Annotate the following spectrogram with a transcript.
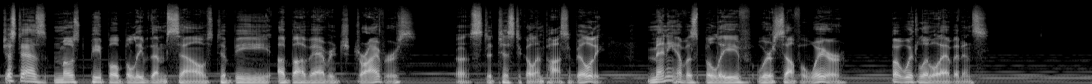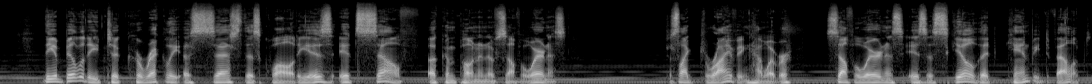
Just as most people believe themselves to be above average drivers, a statistical impossibility, Many of us believe we're self aware, but with little evidence. The ability to correctly assess this quality is itself a component of self awareness. Just like driving, however, self awareness is a skill that can be developed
